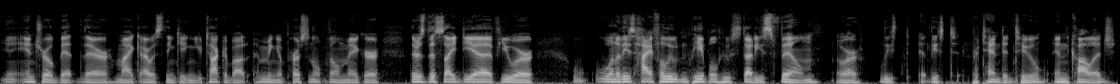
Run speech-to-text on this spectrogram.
intro bit there, Mike, I was thinking you talk about him being a personal filmmaker. There's this idea if you were one of these highfalutin people who studies film, or at least at least pretended to in college,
